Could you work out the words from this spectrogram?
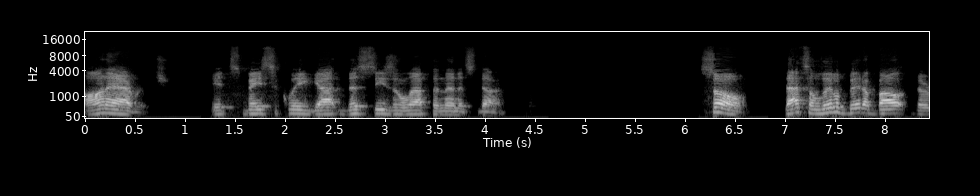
on average, it's basically got this season left and then it's done. So that's a little bit about the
